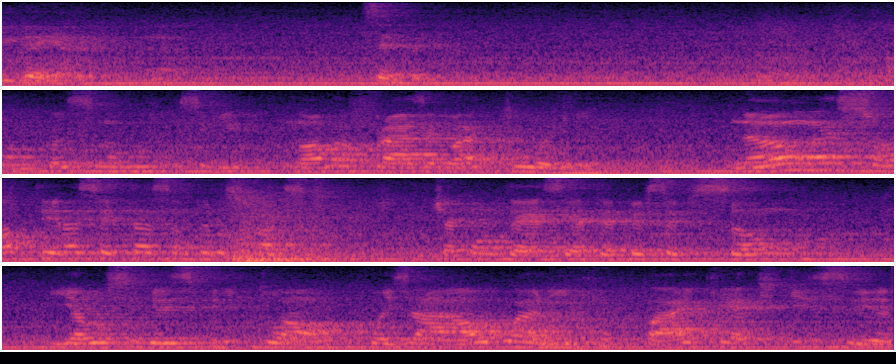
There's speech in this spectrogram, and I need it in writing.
e ganhar. É. Sempre coisa, senão vou conseguir. Nova frase agora tua aqui. Não é só ter aceitação pelos fatos que te acontecem, é ter percepção e a lucidez espiritual, pois há algo ali que o Pai quer te dizer.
